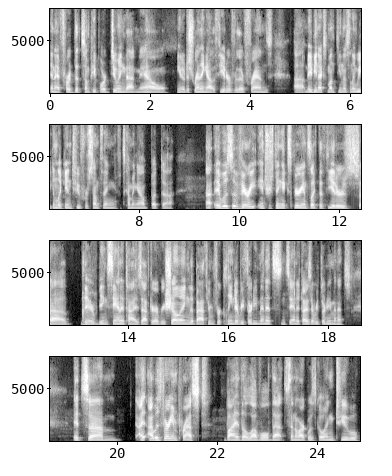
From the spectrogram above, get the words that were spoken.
and I've heard that some people are doing that now. You know, just renting out a theater for their friends. Uh, maybe next month, you know, something we can look into for something if it's coming out. But uh, uh, it was a very interesting experience. Like the theaters, uh, they're being sanitized after every showing. The bathrooms were cleaned every 30 minutes and sanitized every 30 minutes. It's um, I, I was very impressed by the level that Cinemark was going to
